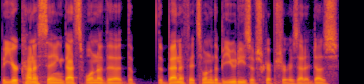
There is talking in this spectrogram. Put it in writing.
But you're kind of saying that's one of the the, the benefits, one of the beauties of Scripture is that it does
